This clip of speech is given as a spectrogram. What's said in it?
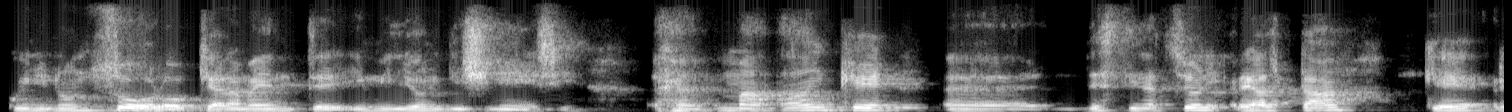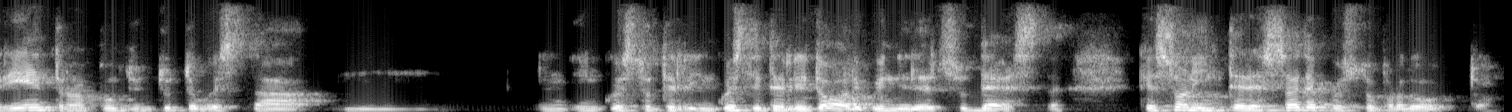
Quindi non solo chiaramente i milioni di cinesi, eh, ma anche eh, destinazioni, realtà che rientrano appunto in tutta questa mh, in, in, ter- in, questi territori, quindi del sud-est, che sono interessati a questo prodotto,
